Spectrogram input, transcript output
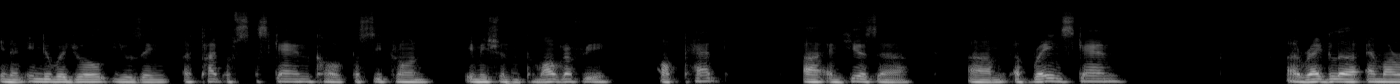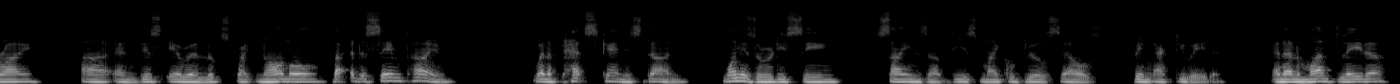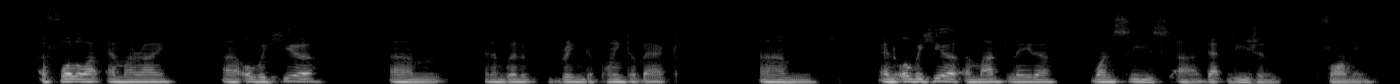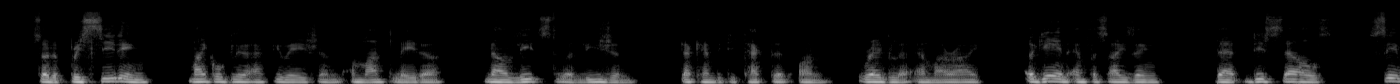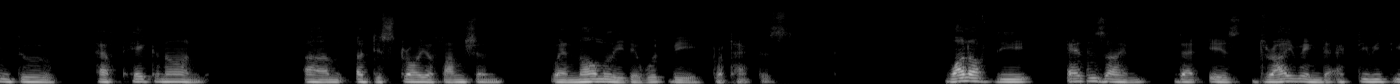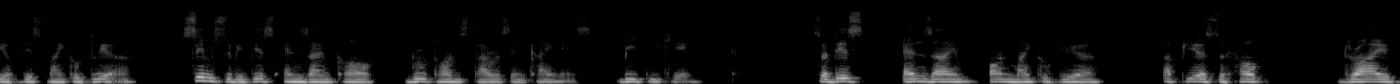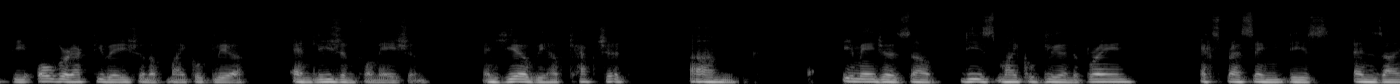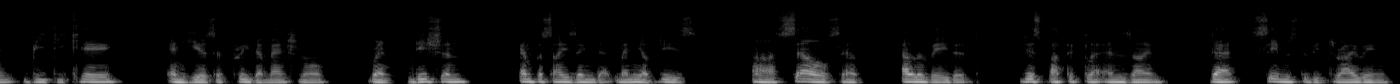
in an individual using a type of scan called positron emission tomography or PET. Uh, and here's a, um, a brain scan a regular MRI, uh, and this area looks quite normal. But at the same time, when a PET scan is done, one is already seeing signs of these microglial cells being activated. And then a month later, a follow-up MRI uh, over here, um, and I'm going to bring the pointer back. Um, and over here, a month later, one sees uh, that lesion forming. So the preceding microglia activation a month later now leads to a lesion that can be detected on regular MRI. Again, emphasizing that these cells seem to have taken on um, a destroyer function where normally they would be protectors. One of the enzyme that is driving the activity of this microglia seems to be this enzyme called Bruton's tyrosine kinase, BTK. So this enzyme on microglia appears to help drive the overactivation of microglia and lesion formation. And here we have captured um, images of these microglia in the brain expressing this enzyme BTK. And here's a three-dimensional rendition emphasizing that many of these uh, cells have elevated this particular enzyme that seems to be driving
